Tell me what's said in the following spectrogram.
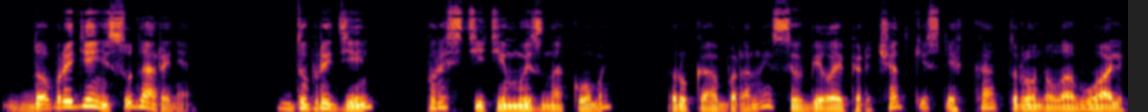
«Добрый день, сударыня!» «Добрый день. Простите, мы знакомы?» Рука баронессы в белой перчатке слегка тронула вуаль.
